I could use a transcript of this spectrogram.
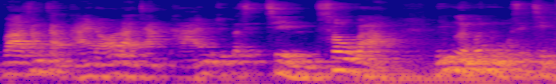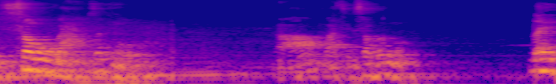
Và trong trạng thái đó là trạng thái mà chúng ta sẽ chìm sâu vào những người mất ngủ sẽ chìm sâu vào giấc ngủ. Đó, và chìm sâu giấc ngủ. Đây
